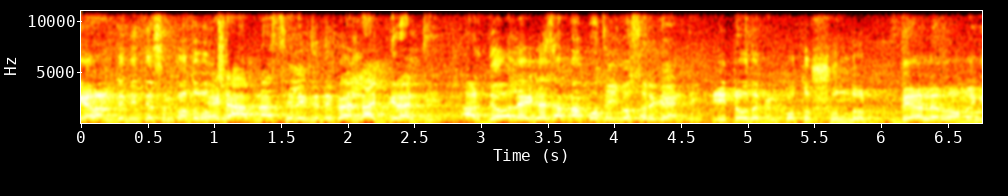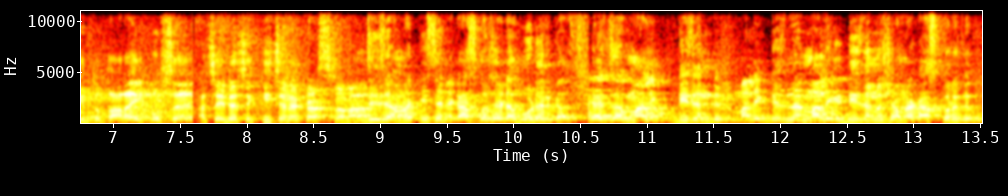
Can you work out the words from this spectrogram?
গ্যারান্টি দিতেছেন কত বছর? এটা আপনার সিলিং যদি করেন লাইফ গ্যারান্টি আর দেওয়ালে এটা আছে আপনার পঁচিশ বছরের গ্যারান্টি এটাও দেখেন কত সুন্দর। দেয়ালের রঙে কিন্তু তারাই করছে। আচ্ছা এটা হচ্ছে কিচেনের কাজটা না? জি যে আমরা কিচেনে কাজ করছি এটা বোর্ডের কাজ। এটা হচ্ছে মালিক ডিজাইন দেবে। মালিক ডিজাইনের মালিকের ডিজাইন অনুসারে আমরা কাজ করে দেবো।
